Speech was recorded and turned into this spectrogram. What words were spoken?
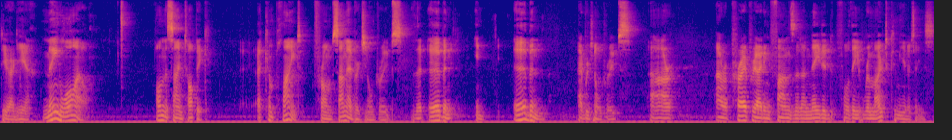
Dear oh dear. Meanwhile, on the same topic, a complaint from some Aboriginal groups that urban in, urban Aboriginal groups are are appropriating funds that are needed for the remote communities.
